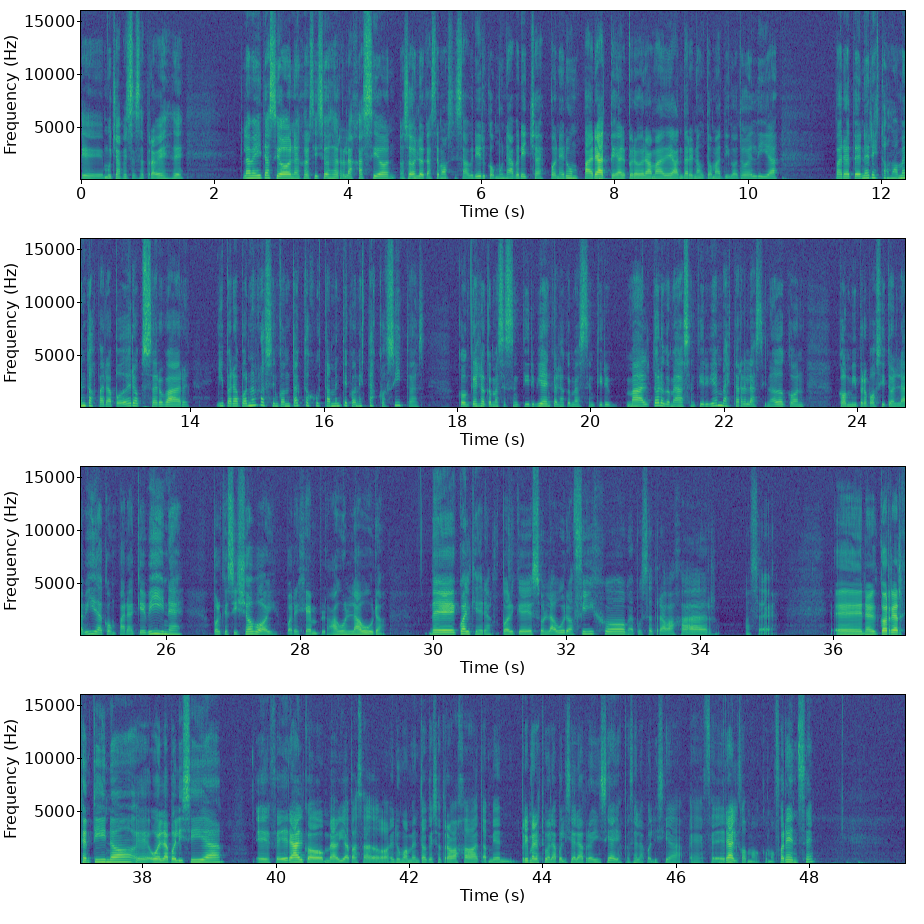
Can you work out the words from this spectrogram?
eh, muchas veces a través de la meditación, ejercicios de relajación, nosotros lo que hacemos es abrir como una brecha, es poner un parate al programa de andar en automático todo el día, para tener estos momentos para poder observar y para ponernos en contacto justamente con estas cositas, con qué es lo que me hace sentir bien, qué es lo que me hace sentir mal, todo lo que me hace sentir bien va a estar relacionado con, con mi propósito en la vida, con para qué vine, porque si yo voy, por ejemplo, hago un laburo de cualquiera, porque es un laburo fijo, me puse a trabajar, no sé, en el correo argentino eh, o en la policía eh, federal, como me había pasado en un momento que yo trabajaba también, primero estuve en la policía de la provincia y después en la policía eh, federal como, como forense.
